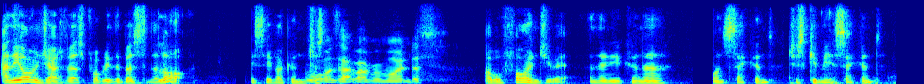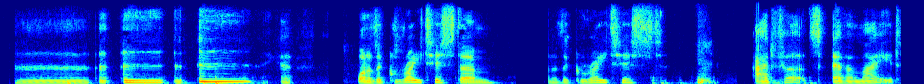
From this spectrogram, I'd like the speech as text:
and the orange advert's probably the best of the lot. Let's see if I can what just. one's that one? Remind us. I will find you it, and then you can. Uh, one second. Just give me a second. Uh, uh, uh, uh, uh. There you go. One of the greatest. Um, one of the greatest adverts ever made.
